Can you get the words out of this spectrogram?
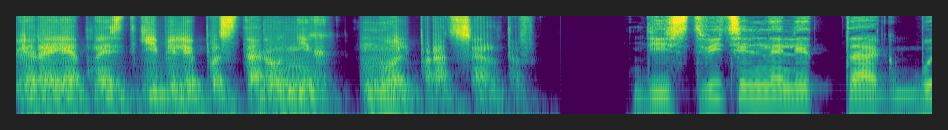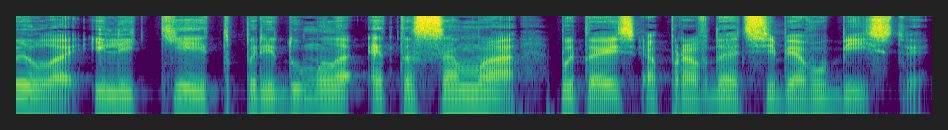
вероятность гибели посторонних 0%. Действительно ли так было, или Кейт придумала это сама, пытаясь оправдать себя в убийстве?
